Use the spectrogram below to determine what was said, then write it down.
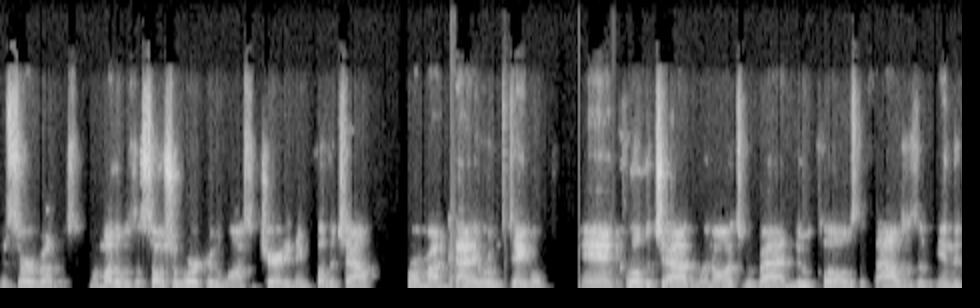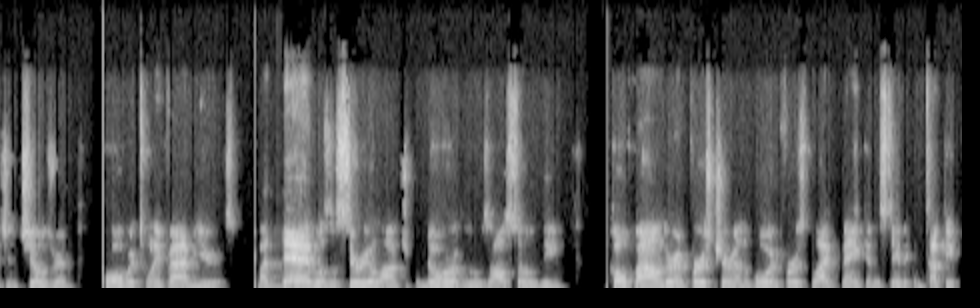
and serve others. My mother was a social worker who launched a charity named Clothe a Child from our dining room table. And Clothe a Child went on to provide new clothes to thousands of indigent children for over 25 years. My dad was a serial entrepreneur who was also the co-founder and first chairman of the board of the first black bank in the state of Kentucky.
